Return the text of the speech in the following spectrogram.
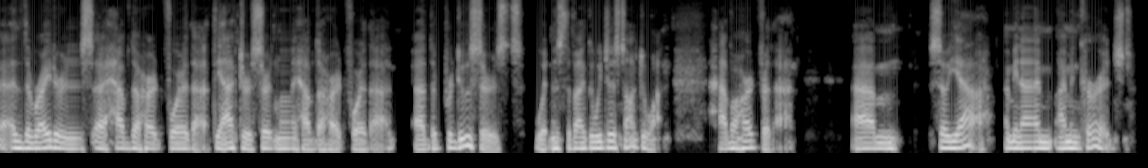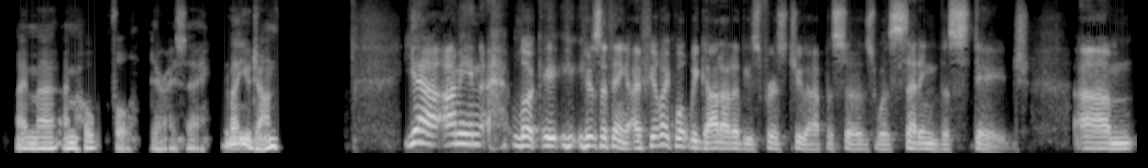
Uh, the writers uh, have the heart for that. The actors certainly have the heart for that. Uh, the producers, witness the fact that we just talked to one, have a heart for that. Um, so yeah, I mean, I'm I'm encouraged. I'm uh, I'm hopeful. Dare I say? What about you, John? Yeah, I mean, look, here's the thing. I feel like what we got out of these first two episodes was setting the stage. Um,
